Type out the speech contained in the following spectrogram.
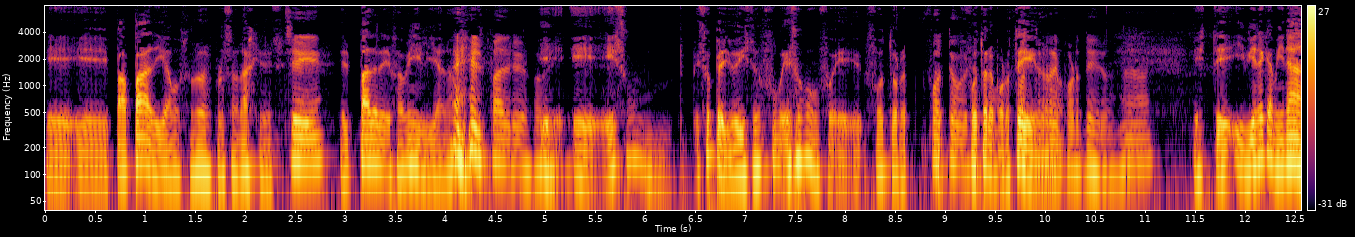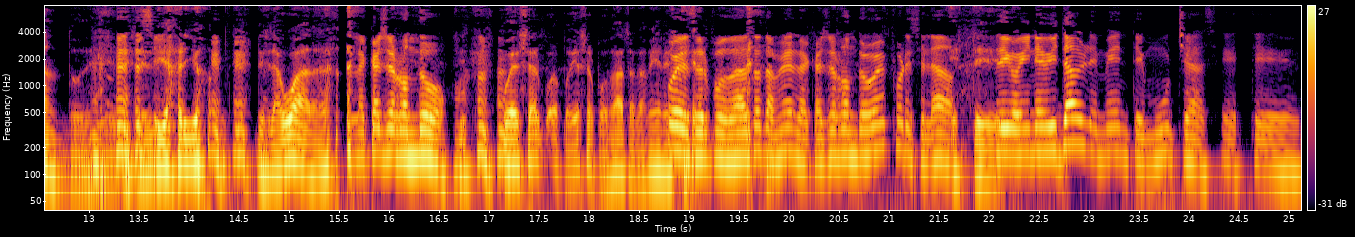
eh, papá, digamos, uno de los personajes, sí. el padre de familia, ¿no? el padre de familia. es un es un periodista, es un foto, foto, fotoreportero. reportero. Este, y viene caminando desde, el diario, desde la Guada. La calle Rondó. puede ser, podría ser Podata también. Puede este. ser Podata también, la calle Rondó es por ese lado. Este... Digo, inevitablemente muchas este,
